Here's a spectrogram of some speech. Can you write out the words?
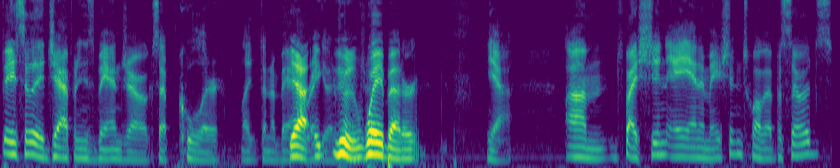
basically a Japanese banjo, except cooler, like than a ba- yeah, regular it- dude, banjo. way better. Yeah. Um, it's by Shin-Ei Animation, 12 episodes.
